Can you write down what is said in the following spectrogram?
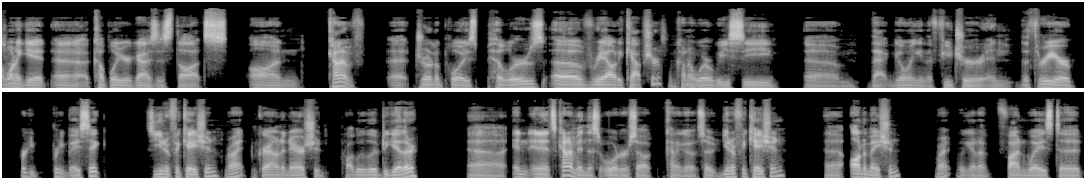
I want to get uh, a couple of your guys' thoughts on kind of uh, Drone Deploy's pillars of reality capture, kind of Mhm. where we see um, that going in the future. And the three are pretty pretty basic. It's unification, right? Ground and air should probably live together, uh, and and it's kind of in this order. So I'll kind of go so unification, uh, automation, right? We got to find ways to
